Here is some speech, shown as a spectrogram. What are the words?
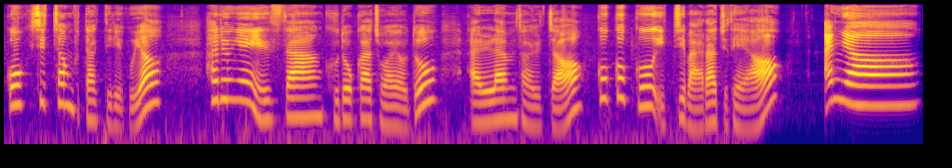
꼭 시청 부탁드리고요. 하룡의 일상 구독과 좋아요도 알람 설정 꾹꾹꾹 잊지 말아주세요. 안녕!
